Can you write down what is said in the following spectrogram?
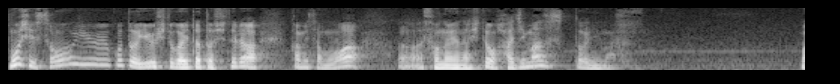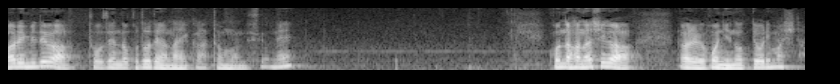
もしそういうことを言う人がいたとしたら、神様はそのような人を恥じますと言います。ある意味では当然のことではないかと思うんですよね。こんな話がある本に載っておりました。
